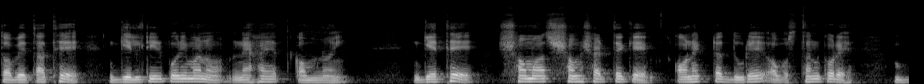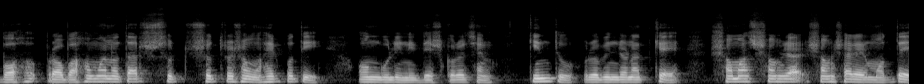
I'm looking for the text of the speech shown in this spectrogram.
তবে তাতে গিল্টির পরিমাণও নেহায়েত কম নয়। গেথে সমাজ সংসার থেকে অনেকটা দূরে অবস্থান করে বহ, প্রবাহমানতার সূত্রসমূহের প্রতি অঙ্গুলি নির্দেশ করেছেন। কিন্তু রবীন্দ্রনাথকে সমাজ সংসারের মধ্যে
